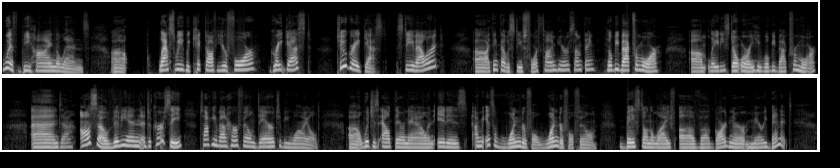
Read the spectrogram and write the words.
with Behind the Lens. Uh, last week we kicked off year four. Great guest, two great guests. Steve Alaric. Uh, I think that was Steve's fourth time here or something. He'll be back for more. Um, ladies, don't worry, he will be back for more. And uh, also Vivian De Courcy talking about her film Dare to Be Wild, uh, which is out there now, and it is. I mean, it's a wonderful, wonderful film based on the life of uh, gardener Mary Bennett.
